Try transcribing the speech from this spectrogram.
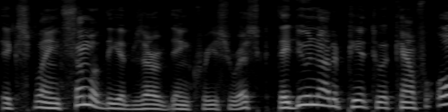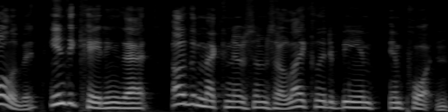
explain some of the observed increased risk, they do not appear to account for all of it, indicating that other mechanisms are likely to be important,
